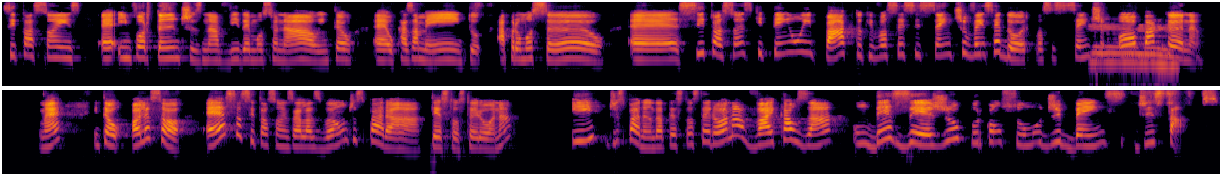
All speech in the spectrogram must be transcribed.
situações é, importantes na vida emocional, então é, o casamento, a promoção, é, situações que têm um impacto que você se sente o vencedor, que você se sente hum. o bacana, né? Então, olha só, essas situações elas vão disparar testosterona, e disparando a testosterona vai causar um desejo por consumo de bens de status.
